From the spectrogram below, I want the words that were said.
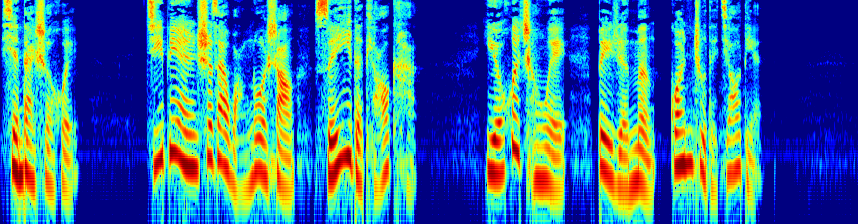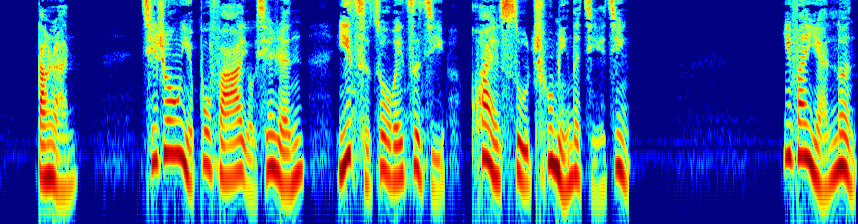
现代社会。即便是在网络上随意的调侃，也会成为被人们关注的焦点。当然，其中也不乏有些人以此作为自己快速出名的捷径。一番言论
